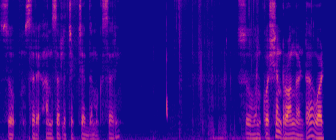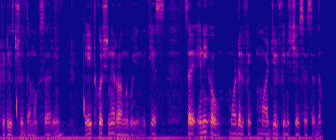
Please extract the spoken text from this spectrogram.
సో సరే ఆన్సర్లు చెక్ చేద్దాం ఒకసారి. సో వన్ క్వశ్చన్ రాంగ్ అంట. వాట్ ఇట్ ఈస్ చూద్దాం ఒకసారి. ఎయిత్ క్వశ్చనే రాంగ్ పోయింది. ఎస్ సరే ఎనీహౌ మోడల్ ఫి మాడ్యూల్ ఫినిష్ చేసేసేద్దాం.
